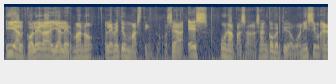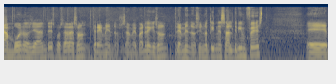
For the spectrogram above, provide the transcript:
Y al colega y al hermano le mete un más 5, o sea, es una pasada, se han convertido buenísimos, eran buenos ya antes, pues ahora son tremendos, o sea, me parece que son tremendos. Si no tienes al Dreamfest, eh,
